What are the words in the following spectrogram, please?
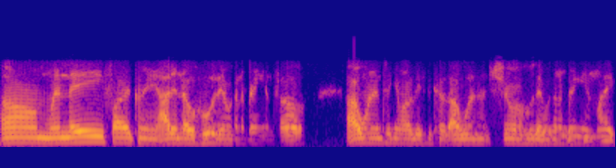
um when they fired Crean I didn't know who they were to bring in so I wanted to get my release because I wasn't sure who they were to bring in like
